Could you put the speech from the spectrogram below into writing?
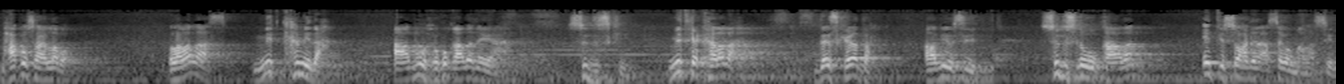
maxaa ku sahay labo? Labadaas mid ka mid ah aabbu wuxuu ku qaadanayaa suduskii. Midka kalena dee iskaga dar aabiyo sidii sudusna wuu qaadan intii soo hadhayna asagoo malasin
